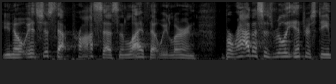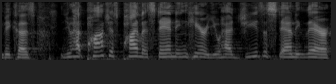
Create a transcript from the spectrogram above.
You know, it's just that process in life that we learn. Barabbas is really interesting because you had Pontius Pilate standing here, you had Jesus standing there,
